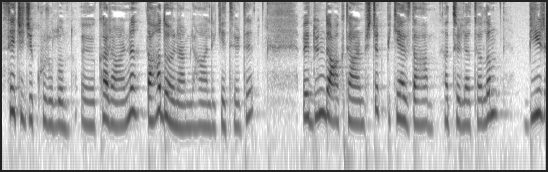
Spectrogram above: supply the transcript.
seçici kurulun e, kararını daha da önemli hale getirdi. Ve dün de aktarmıştık bir kez daha hatırlatalım. Bir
